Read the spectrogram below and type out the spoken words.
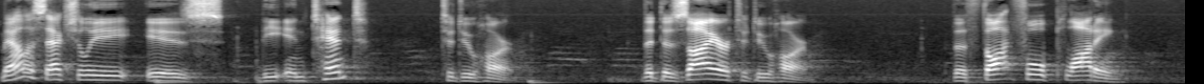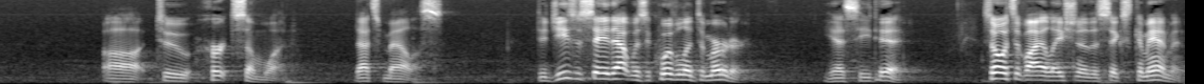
Malice actually is the intent to do harm, the desire to do harm. the thoughtful plotting uh, to hurt someone. That's malice. Did Jesus say that was equivalent to murder? Yes, he did. So it's a violation of the sixth commandment.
